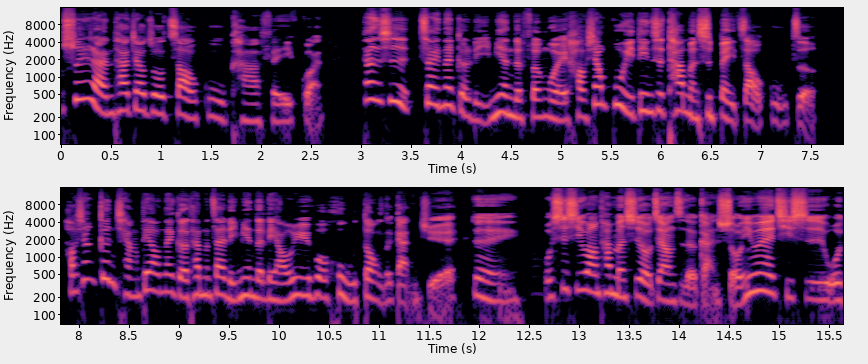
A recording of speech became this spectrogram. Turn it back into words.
虽然它叫做照顾咖啡馆，但是在那个里面的氛围，好像不一定是他们是被照顾者，好像更强调那个他们在里面的疗愈或互动的感觉。对，我是希望他们是有这样子的感受，因为其实我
